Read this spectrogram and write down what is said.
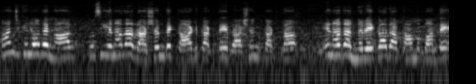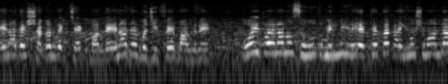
5 ਕਿਲੋ ਦੇ ਨਾਲ ਤੁਸੀਂ ਇਹਨਾਂ ਦਾ ਰਾਸ਼ਨ ਦੇ ਕਾਰਡ ਕੱਟਦੇ ਰਾਸ਼ਨ ਕੱਟਤਾ ਇਹਨਾਂ ਦਾ ਨਰੇਗਾ ਦਾ ਕੰਮ ਬੰਦ ਹੈ ਇਹਨਾਂ ਦੇ ਸ਼ਗਨ ਦੇ ਚੈੱਕ ਬੰਦ ਹੈ ਇਹਨਾਂ ਦੇ ਵਜ਼ੀਫੇ ਬੰਦ ਨੇ। ਕੋਈ ਤਾਂ ਇਹਨਾਂ ਨੂੰ ਸਹੂਲਤ ਮਿਲ ਨਹੀਂ ਰਹੀ ਇੱਥੇ ਤੱਕ ਆਯੁਸ਼ਮਾਨ ਦਾ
